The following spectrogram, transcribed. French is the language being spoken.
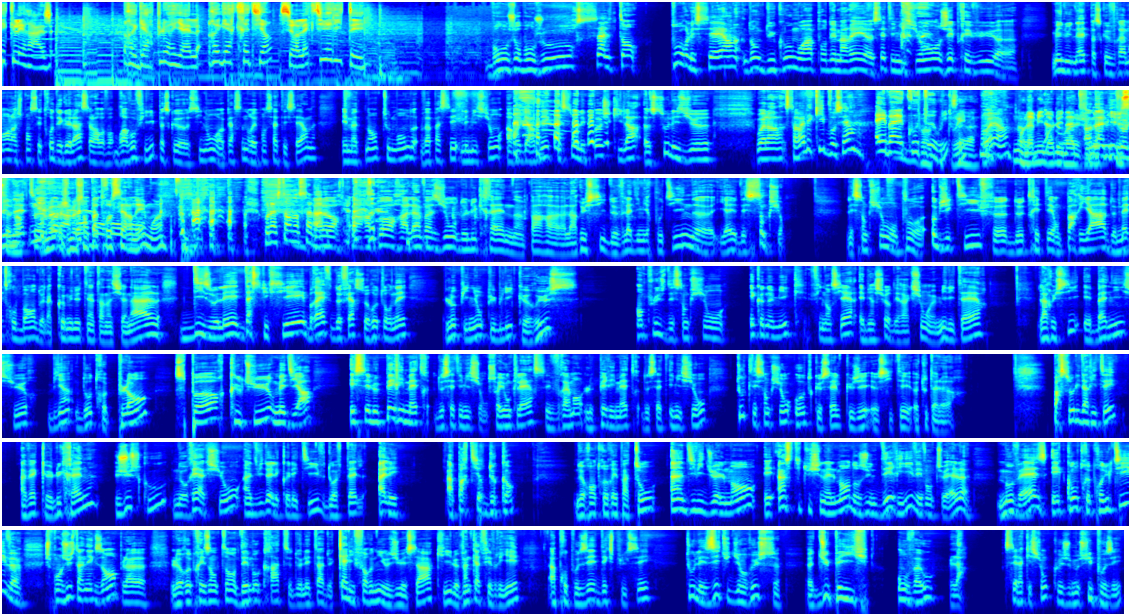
éclairage. Regard pluriel, regard chrétien sur l'actualité. Bonjour, bonjour. Sale temps pour les cernes. Donc du coup, moi, pour démarrer euh, cette émission, j'ai prévu euh, mes lunettes parce que vraiment, là, je pense que c'est trop dégueulasse. Alors bravo Philippe, parce que sinon, euh, personne n'aurait pensé à tes cernes. Et maintenant, tout le monde va passer l'émission à regarder quelles sont les poches qu'il a sous les yeux. Voilà, ça va l'équipe, vos cernes? Eh ben écoute, Bon, oui. oui. c'est- Ouais, hein On a mis nos lunettes. On a mis vos lunettes. Je me, voilà. je me sens pas trop cerné, moi. Pour l'instant, non, ça va. Alors, par rapport à l'invasion de l'Ukraine par euh, la Russie de Vladimir Poutine, euh, il y a eu des sanctions. Les sanctions ont pour objectif euh, de traiter en paria, de mettre au banc de la communauté internationale, d'isoler, d'asphyxier, bref, de faire se retourner l'opinion publique russe. En plus des sanctions économiques, financières et bien sûr des réactions euh, militaires, la Russie est bannie sur bien d'autres plans sport, culture, médias. Et c'est le périmètre de cette émission. Soyons clairs, c'est vraiment le périmètre de cette émission. Toutes les sanctions autres que celles que j'ai euh, citées euh, tout à l'heure. Par solidarité avec l'Ukraine, jusqu'où nos réactions individuelles et collectives doivent-elles aller? À partir de quand? Ne rentrerait pas-on individuellement et institutionnellement dans une dérive éventuelle mauvaise et contre-productive? Je prends juste un exemple, euh, le représentant démocrate de l'État de Californie aux USA, qui, le 24 février, a proposé d'expulser tous les étudiants russes euh, du pays. On va où? Là C'est la question que je me suis posée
